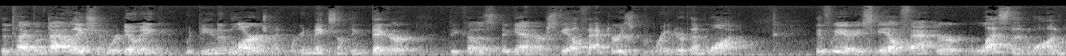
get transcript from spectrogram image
the type of dilation we're doing would be an enlargement. We're going to make something bigger because, again, our scale factor is greater than 1. If we have a scale factor less than 1,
